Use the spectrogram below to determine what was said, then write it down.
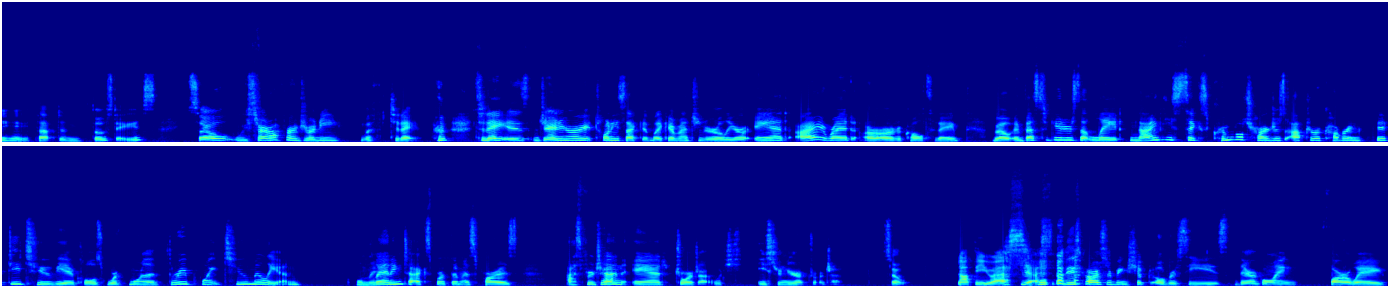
Mhm. theft in those days. So we start off our journey with today. today is January 22nd, like I mentioned earlier, and I read our article today about investigators that laid 96 criminal charges after recovering 52 vehicles worth more than 3.2 million, Oh, planning to export them as far as Azerbaijan and Georgia, which is Eastern Europe, Georgia. So Not the U.S. yes, these cars are being shipped overseas. They're going far away,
